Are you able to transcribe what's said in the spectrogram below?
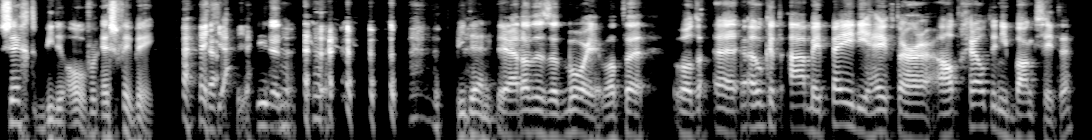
zegt bieden over SVB. ja, ja. Biden. Ja, dat is het mooie. Want, eh, want eh, ook het ABP die heeft er, had geld in die bank zitten.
